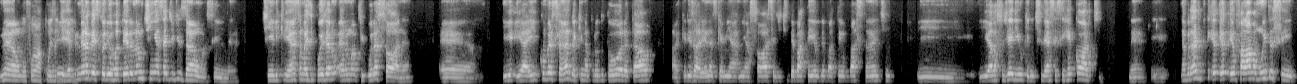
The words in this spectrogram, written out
Não. Ou foi uma coisa de. A primeira vez que eu li o roteiro não tinha essa divisão, assim, né? Tinha ele criança, mas depois era, era uma figura só, né? É... E, e aí, conversando aqui na produtora tal, a Cris Arenas, que é minha, minha sócia, a gente debateu, debateu bastante. E e ela sugeriu que a gente fizesse esse recorte. Né? E, na verdade, eu, eu, eu, falava muito assim,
